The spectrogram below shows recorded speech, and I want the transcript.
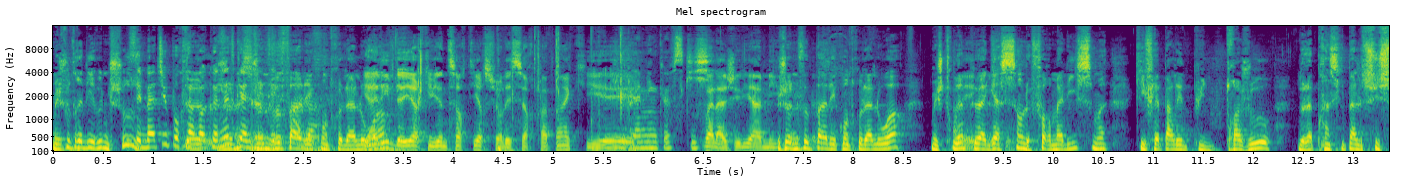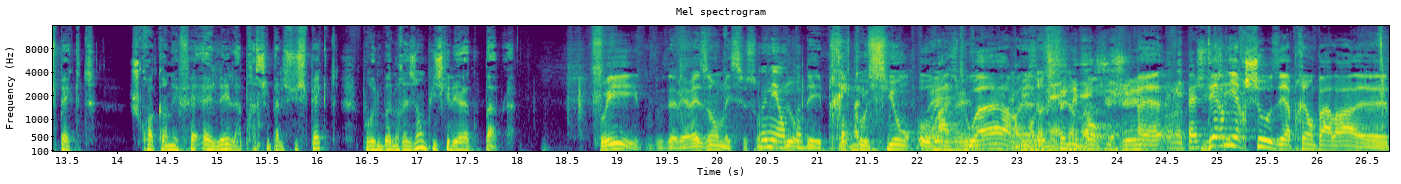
Mais je voudrais dire une chose. s'est battue pour faire Euh, reconnaître je- qu'elles Je ne étaient veux pas aller contre la Il y loi. a un livre d'ailleurs qui vient de sortir sur les sœurs Papin qui est... Julia Minkowski. Voilà, Julia Minkowski. Je ne veux pas aller contre la loi, mais je trouve un peu agaçant le formalisme qui fait parler depuis trois jours de la principale suspecte. Je crois qu'en effet, elle est la principale suspecte pour une bonne raison, puisqu'elle est la coupable. Oui, vous avez raison, mais ce sont Oui, mais on toujours peut- des précautions oui. oratoires. Oui, Euh, oui, bon, euh, jugée. dernière chose, et après on parlera, euh,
